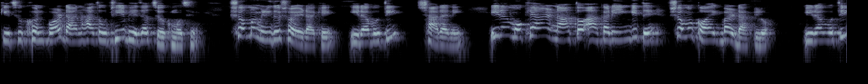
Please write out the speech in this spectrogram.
কিছুক্ষণ পর ডান হাত উঠিয়ে ভেজা চোখ মোছে। সৌম্য মৃদু স্বরে ডাকে, ইরাবতী, সারা নেই। ইরা মুখে আর না তো আকারে ইঙ্গিতে সৌম্য কয়েকবার ডাকলো। ইরাবতী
